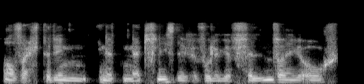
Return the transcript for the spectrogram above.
als achterin in het netvlies, de gevoelige film van je oog,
